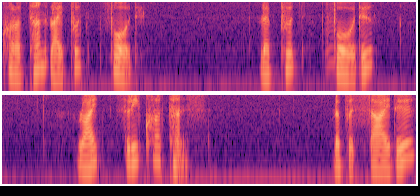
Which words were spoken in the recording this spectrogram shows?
quarter turn right forward. Left forward. Right three quarter turns. Left side.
